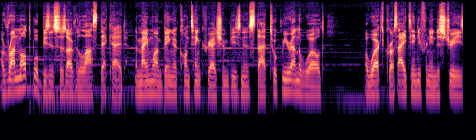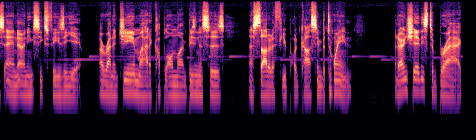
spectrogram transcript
I've run multiple businesses over the last decade, the main one being a content creation business that took me around the world. I worked across 18 different industries and earning six figures a year. I ran a gym, I had a couple online businesses, and I started a few podcasts in between. I don't share this to brag,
